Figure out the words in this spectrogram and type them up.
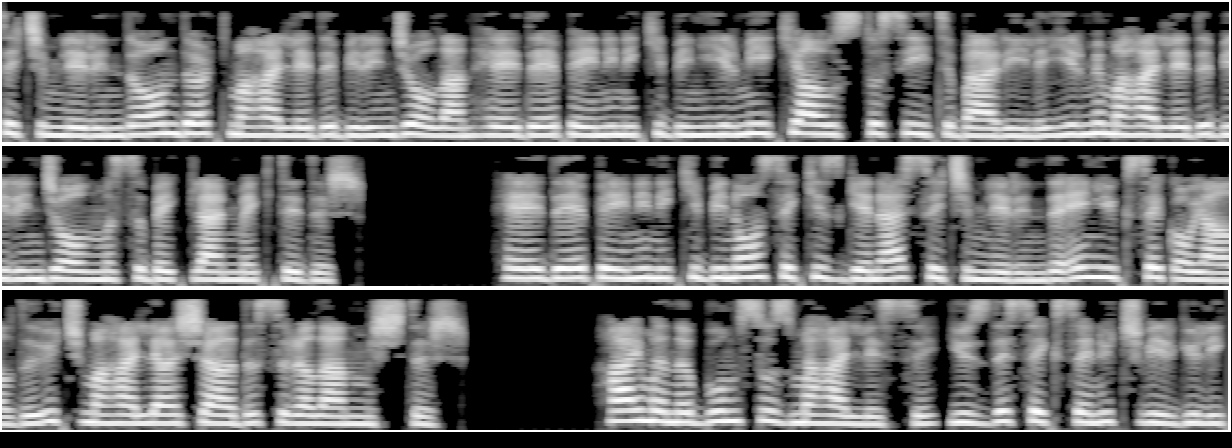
seçimlerinde 14 mahallede birinci olan HDP'nin 2022 Ağustos itibariyle 20 mahallede birinci olması beklenmektedir. HDP'nin 2018 genel seçimlerinde en yüksek oy aldığı 3 mahalle aşağıda sıralanmıştır. Haymana Bumsuz Mahallesi, %83,2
